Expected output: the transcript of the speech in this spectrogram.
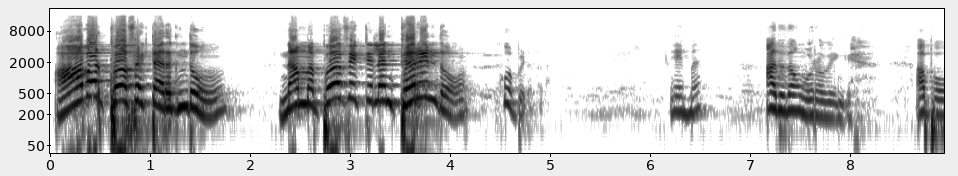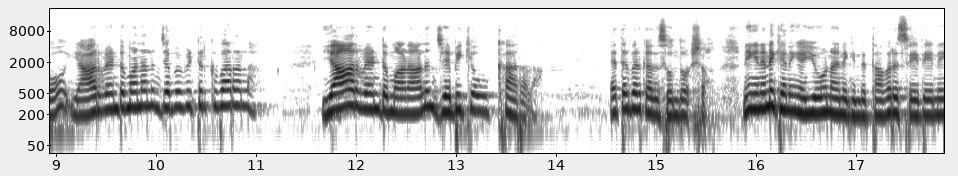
அவர் பர்ஃபெக்டாக இருந்தும் நம்ம பர்ஃபெக்ட் இல்லைன்னு தெரிந்தும் கூப்பிடுகிறார். ஏமா அதுதான் உறவுங்க அப்போது யார் வேண்டுமானாலும் ஜெப வீட்டிற்கு வரலாம். யார் வேண்டுமானாலும் ஜெபிக்க உட்காரலாம். எத்தனை பேருக்கு அது சந்தோஷம்? நீங்கள் நினைக்கிறீங்க ஐயோ நான் இன்னைக்கு இந்த தவறு செய்தேனே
